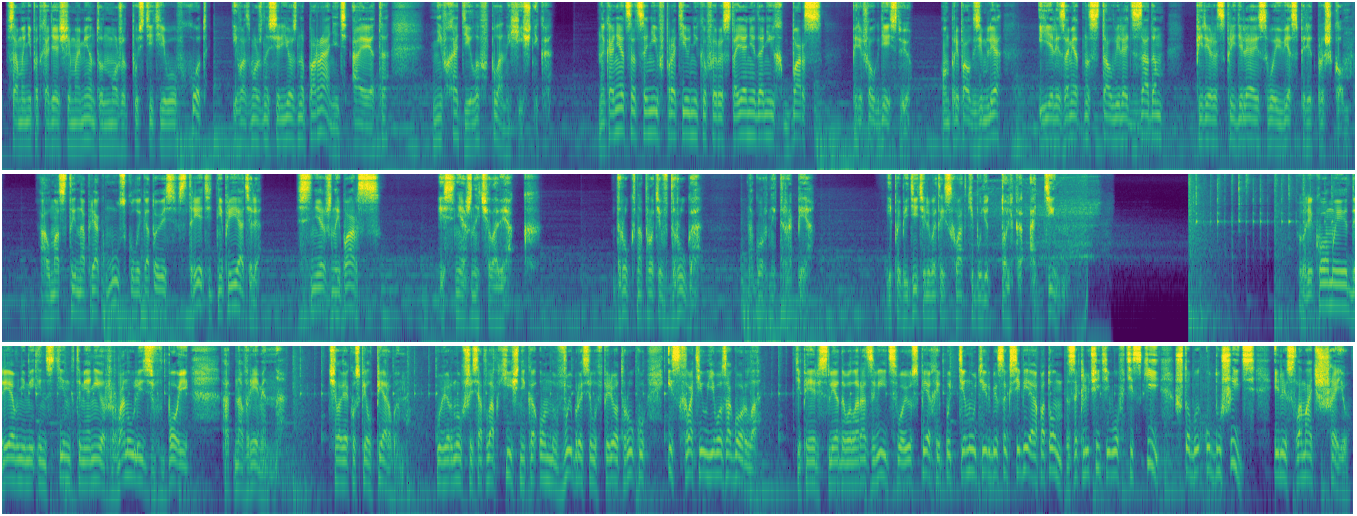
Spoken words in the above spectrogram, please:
В самый неподходящий момент он может пустить его в ход и, возможно, серьезно поранить, а это не входило в планы хищника. Наконец, оценив противников и расстояние до них, Барс перешел к действию. Он припал к земле и еле заметно стал вилять задом, перераспределяя свой вес перед прыжком. Алмасты напряг мускулы, готовясь встретить неприятеля. Снежный барс и снежный человек. Друг напротив друга на горной тропе. И победитель в этой схватке будет только один — Влекомые древними инстинктами, они рванулись в бой одновременно. Человек успел первым. Увернувшись от лап хищника, он выбросил вперед руку и схватил его за горло. Теперь следовало развить свой успех и подтянуть Ирбиса к себе, а потом заключить его в тиски, чтобы удушить или сломать шею.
